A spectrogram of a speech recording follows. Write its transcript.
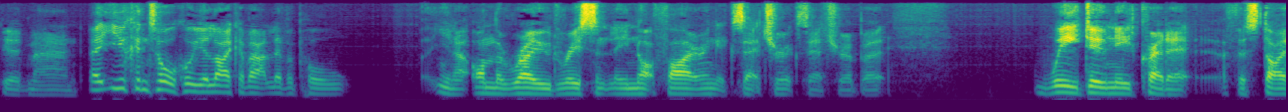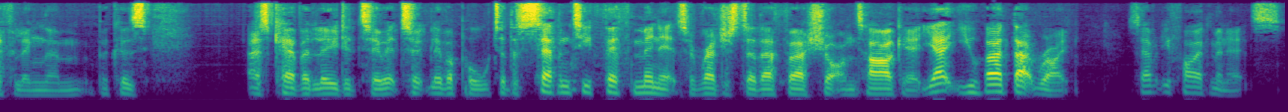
Good man. Uh, you can talk all you like about Liverpool, you know, on the road recently, not firing, etc., etc. But we do need credit for stifling them because, as Kev alluded to, it took Liverpool to the 75th minute to register their first shot on target. Yeah, you heard that right. 75 minutes.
